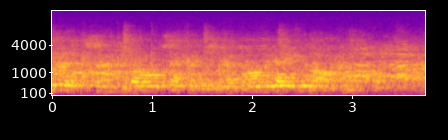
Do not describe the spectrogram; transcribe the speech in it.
minutes and 12 seconds left on the game clock.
